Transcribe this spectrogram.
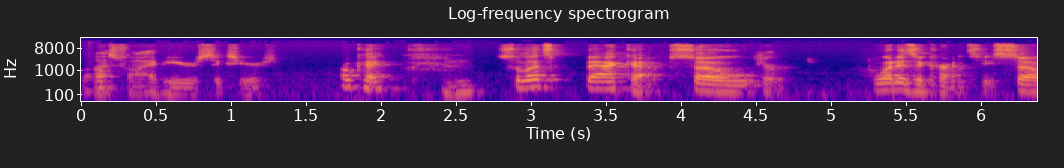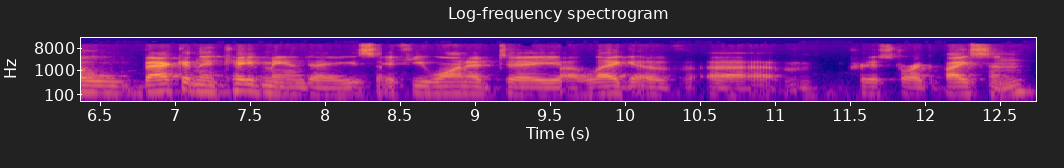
last five years, six years. Okay, mm-hmm. so let's back up. So, sure. what is a currency? So, back in the caveman days, if you wanted a, a leg of um, prehistoric bison,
